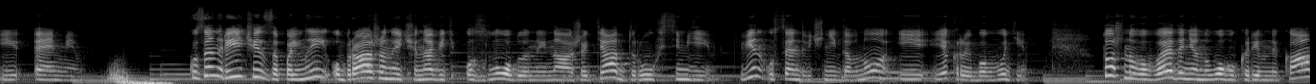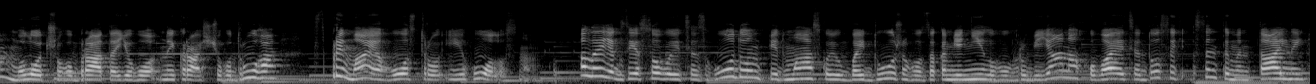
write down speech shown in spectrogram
і Еммі. Кузен Річі запальний, ображений чи навіть озлоблений на життя друг сім'ї. Він у сендвічній давно і як риба в воді. Тож нововведення нового керівника, молодшого брата його найкращого друга, сприймає гостро і голосно. Але, як з'ясовується згодом, під маскою байдужого закам'янілого грубіяна ховається досить сентиментальний,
